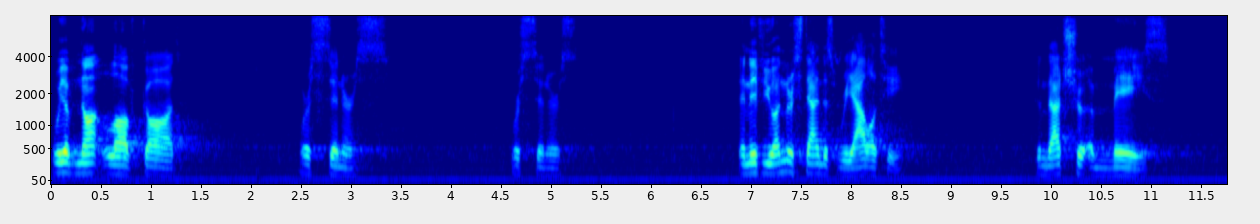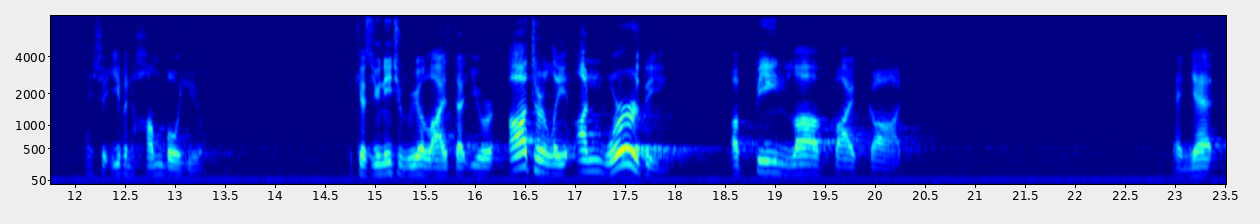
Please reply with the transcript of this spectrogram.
We have not loved God. We're sinners. We're sinners. And if you understand this reality, then that should amaze and should even humble you. Because you need to realize that you are utterly unworthy of being loved by God. And yet,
